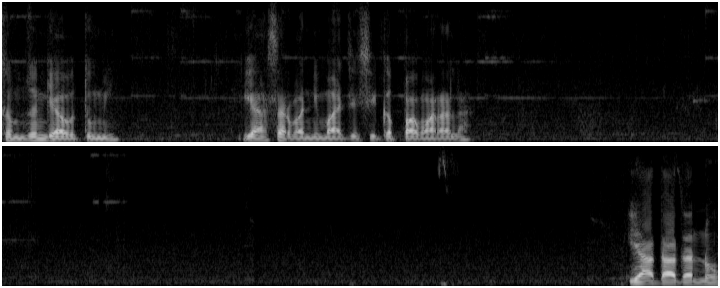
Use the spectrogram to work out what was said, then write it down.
समजून घ्यावं तुम्ही या सर्वांनी माझ्याशी गप्पा मारायला. या दादांनो.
